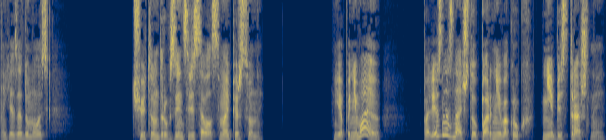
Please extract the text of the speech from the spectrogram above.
Я задумалась. Чего это он вдруг заинтересовался моей персоной? «Я понимаю, полезно знать, что парни вокруг не бесстрашные.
